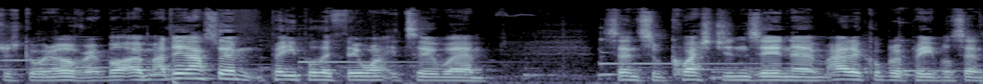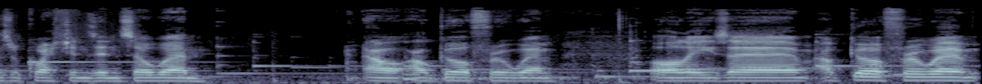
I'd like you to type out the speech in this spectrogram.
just going over it. But um, I did ask um, people if they wanted to um, send some questions in. Um, I had a couple of people send some questions in, so um, I'll I'll go through um, all these. Um, I'll go through. Um,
